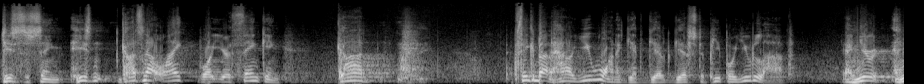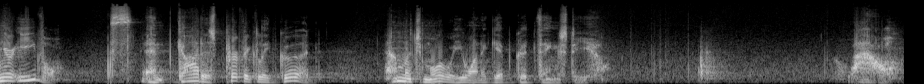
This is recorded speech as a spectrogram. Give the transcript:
Jesus is saying, he's, God's not like what you're thinking. God, think about how you want to give, give gifts to people you love. And you're, and you're evil. And God is perfectly good. How much more will he want to give good things to you? Wow.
